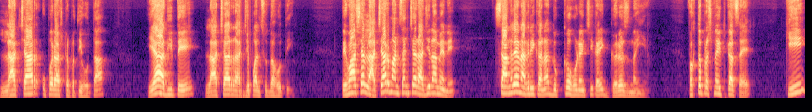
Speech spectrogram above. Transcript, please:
लाचार उपराष्ट्रपती होता. याआधी ते लाचार राज्यपाल सुद्धा होते. तेव्हा अशा लाचार माणसांच्या राजीनाम्याने चांगल्या नागरिकांना दुःख होण्याची काही गरज नाही आहे फक्त प्रश्न इतकाच आहे की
